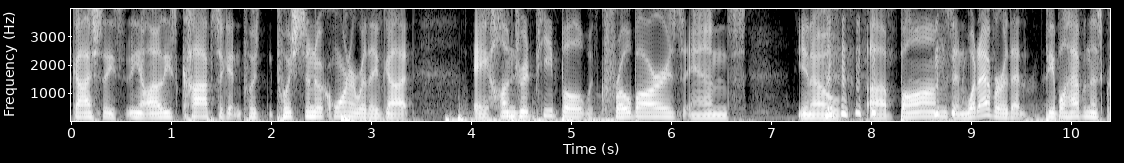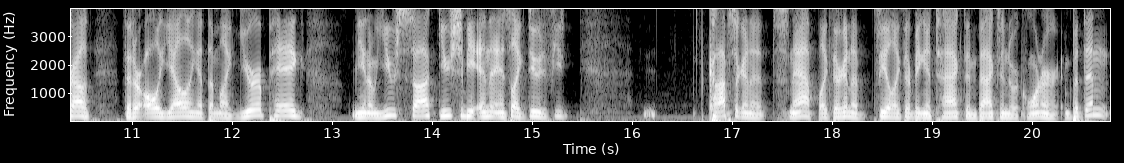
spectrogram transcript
gosh, these you know all these cops are getting pushed pushed into a corner where they've got a hundred people with crowbars and you know uh, bombs and whatever that people have in this crowd that are all yelling at them like you're a pig, you know you suck, you should be. And then it's like, dude, if you cops are gonna snap, like they're gonna feel like they're being attacked and backed into a corner. But then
